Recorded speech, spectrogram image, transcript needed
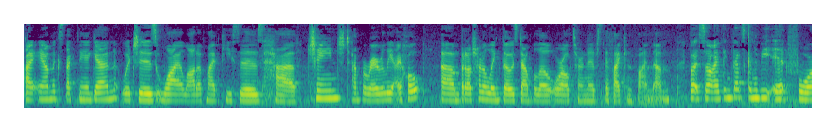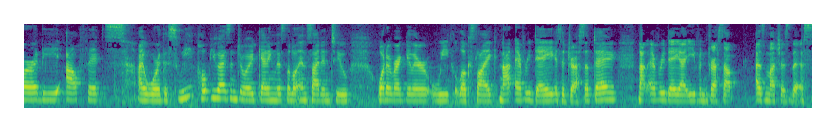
I am expecting again, which is why a lot of my pieces have changed temporarily, I hope um, but I'll try to link those down below or alternatives if I can find them. But so I think that's gonna be it for the outfits I wore this week. Hope you guys enjoyed getting this little insight into what a regular week looks like. Not every day is a dress up day. Not every day I even dress up as much as this,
